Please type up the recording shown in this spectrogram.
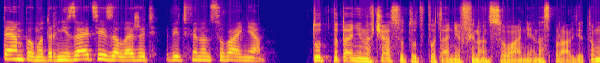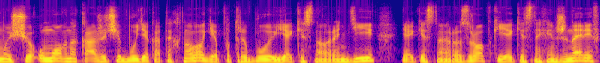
темпи модернізації залежать від фінансування. Тут питання не в часу, тут питання в фінансуванні насправді, тому що, умовно кажучи, будь-яка технологія потребує якісного R&D, якісної розробки, якісних інженерів,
